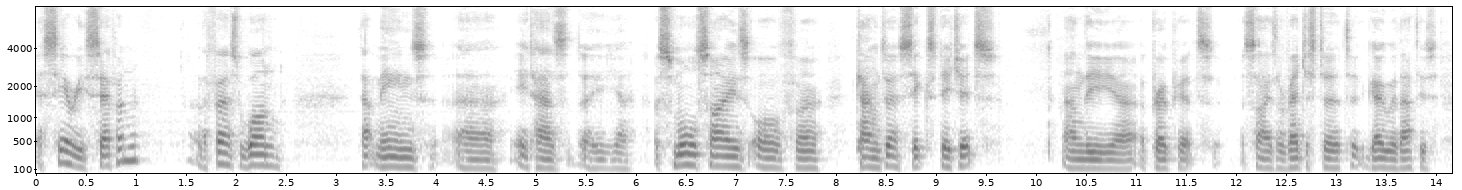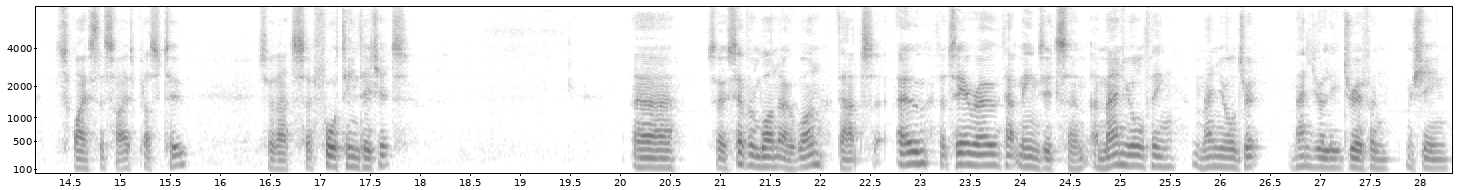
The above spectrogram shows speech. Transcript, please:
a series 7. The first one, that means uh, it has a, uh, a, small size of uh, counter, 6 digits, and the uh, appropriate size of register to go with that is twice the size plus 2. So that's uh, 14 digits. Uh, so 7101, that's O, that's 0, that means it's um, a manual thing, manual dri manually driven machine.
